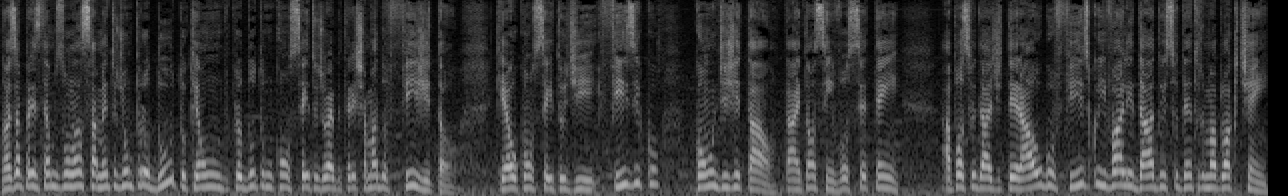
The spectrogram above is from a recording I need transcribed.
nós apresentamos um lançamento de um produto, que é um produto, um conceito de Web3 chamado Digital, que é o conceito de físico com digital. Tá? Então, assim, você tem a possibilidade de ter algo físico e validado isso dentro de uma blockchain.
